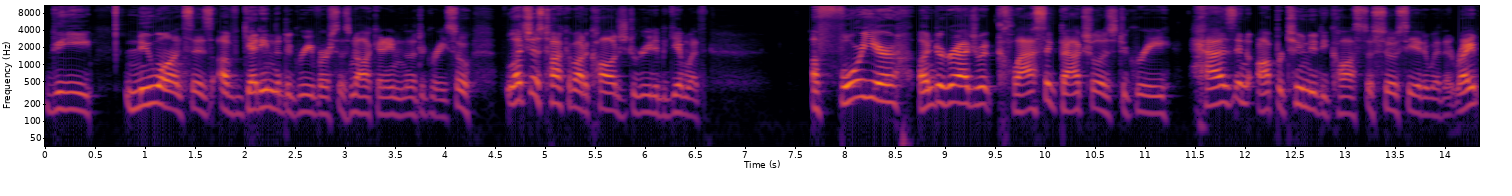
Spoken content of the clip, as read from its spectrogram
the nuances of getting the degree versus not getting the degree. So let's just talk about a college degree to begin with a four-year undergraduate classic bachelor's degree has an opportunity cost associated with it, right?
